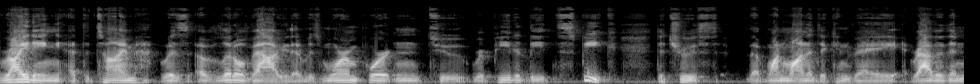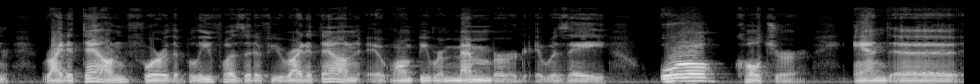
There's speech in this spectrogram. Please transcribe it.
writing at the time was of little value, that it was more important to repeatedly speak the truth that one wanted to convey rather than write it down for the belief was that if you write it down, it won't be remembered. It was a oral culture and uh,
